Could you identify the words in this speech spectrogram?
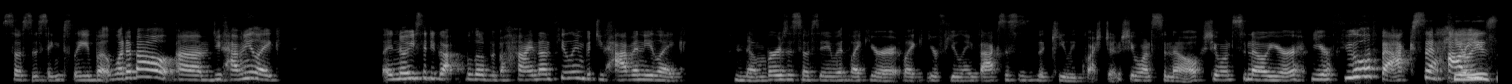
so succinctly. But what about? Um, do you have any like? I know you said you got a little bit behind on fueling, but do you have any like numbers associated with like your like your fueling facts this is the keely question. She wants to know she wants to know your your fuel facts keely's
